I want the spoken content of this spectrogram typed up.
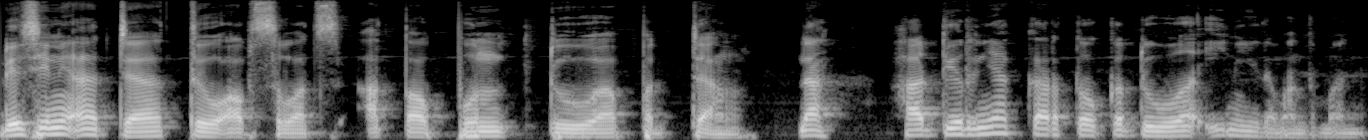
di sini ada two of swords ataupun dua pedang. Nah, hadirnya kartu kedua ini teman-teman.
